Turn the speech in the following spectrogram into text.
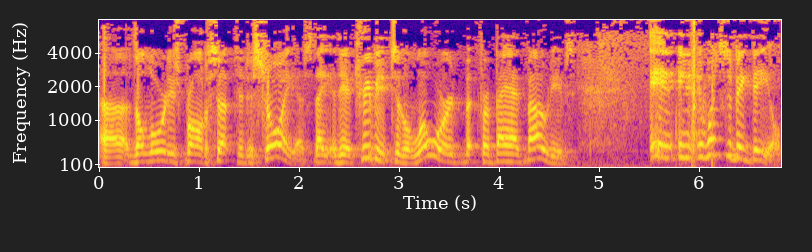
uh, the Lord has brought us up to destroy us. They, they attribute it to the Lord, but for bad motives. And, and, what's the big deal?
